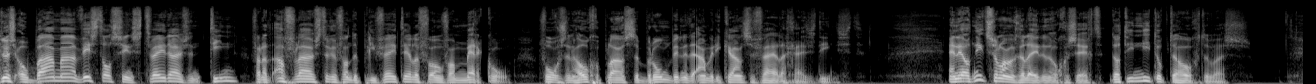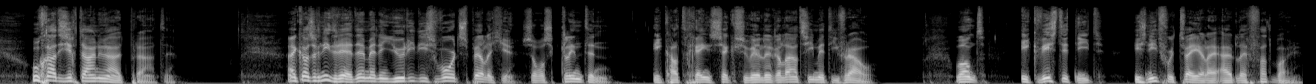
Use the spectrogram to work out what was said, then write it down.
Dus Obama wist al sinds 2010 van het afluisteren van de privételefoon van Merkel... volgens een hooggeplaatste bron binnen de Amerikaanse Veiligheidsdienst. En hij had niet zo lang geleden nog gezegd dat hij niet op de hoogte was. Hoe gaat hij zich daar nu uitpraten? Hij kan zich niet redden met een juridisch woordspelletje, zoals Clinton. Ik had geen seksuele relatie met die vrouw. Want ik wist het niet, is niet voor tweeërlei uitleg vatbaar.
